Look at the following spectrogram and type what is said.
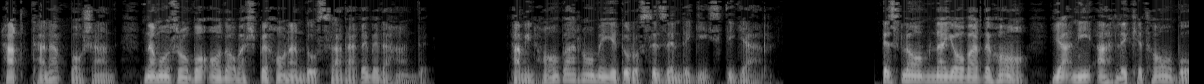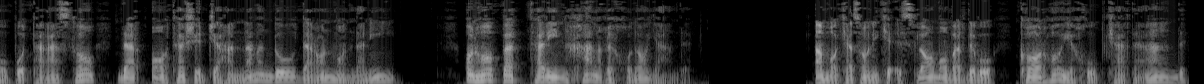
حق طلب باشند نماز را با آدابش بخوانند و صدقه بدهند. همینها برنامه درست زندگی است دیگر. اسلام نیاورده ها یعنی اهل کتاب و بتپرست ها در آتش جهنمند و در آن ماندنی. آنها بدترین خلق خدایند. اما کسانی که اسلام آورده و کارهای خوب کرده اند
